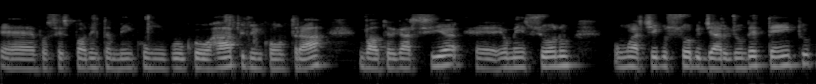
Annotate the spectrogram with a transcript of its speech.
É, vocês podem também com o Google rápido encontrar. Walter Garcia, é, eu menciono um artigo sobre Diário de um Detento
